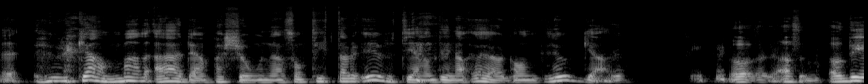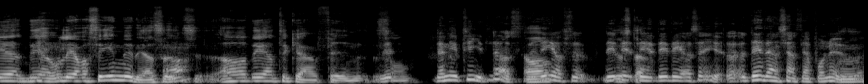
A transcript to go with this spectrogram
eh, hur gammal är den personen som tittar ut genom dina ögongluggar? Och, alltså, och det, det, att leva sig in i det, så, Ja. ja. det tycker jag är en fin sån. Den är tidlös. Ja, det, är det, jag, det, det, det. är det jag säger. Det är den känslan jag får nu. Mm.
